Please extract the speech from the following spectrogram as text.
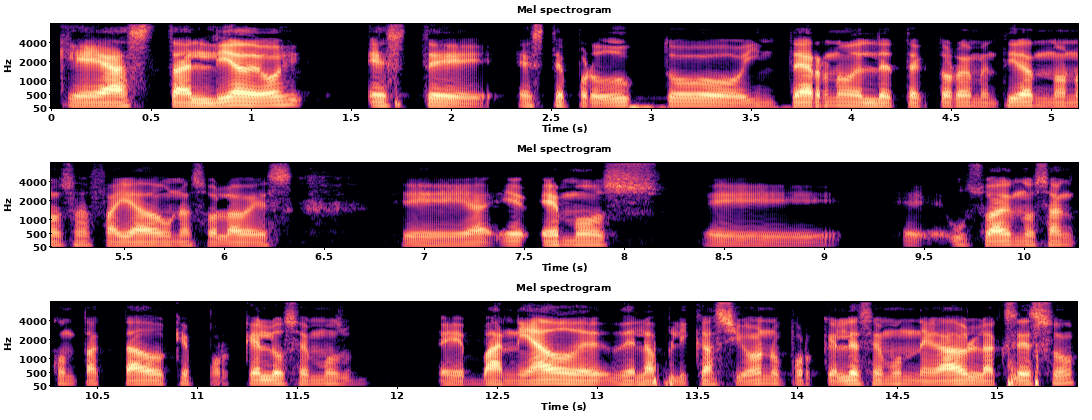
que hasta el día de hoy este, este producto interno del detector de mentiras no nos ha fallado una sola vez. Eh, hemos, eh, eh, usuarios nos han contactado que por qué los hemos baneado de, la aplicación o por qué les hemos negado el acceso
